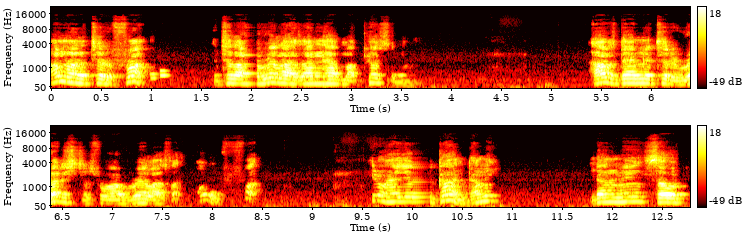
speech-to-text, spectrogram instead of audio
I'm running to the front until I realized I didn't have my pistol on. I was damn near to the registers before I realized, like, oh fuck, you don't have your gun, dummy. You know what I mean? So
